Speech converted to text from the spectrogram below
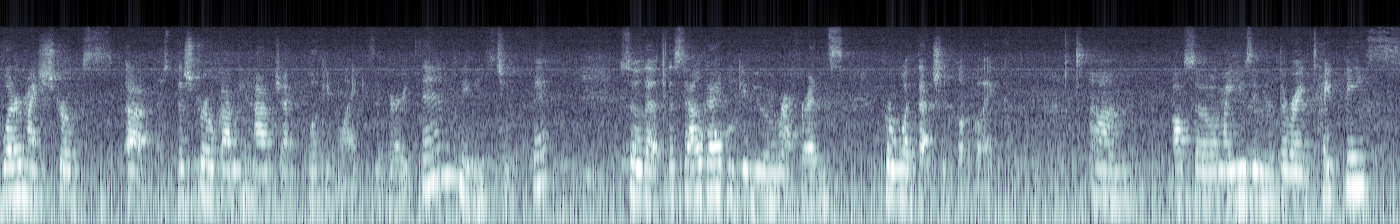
what are my strokes, uh, the stroke on the object looking like? Is it very thin? Maybe it's too thick? So that the style guide will give you a reference for what that should look like. Um, also, am I using the, right typeface?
